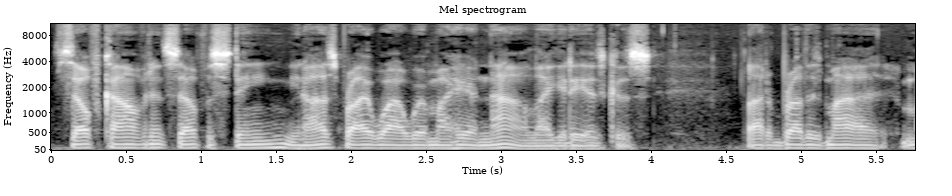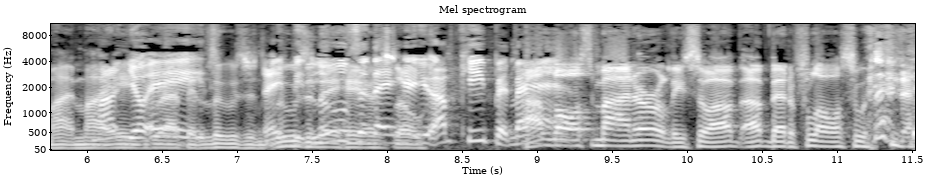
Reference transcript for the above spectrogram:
Self confidence, self esteem. You know, that's probably why I wear my hair now like it is because a lot of brothers my my my, My- age rapid losing They be losing, their losing hair. their hair. so I'm keeping I lost mine early, so I, I better floss with it.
